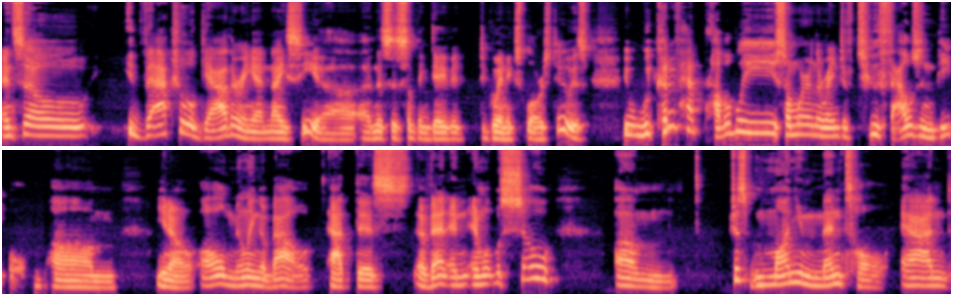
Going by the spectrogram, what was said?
And so the actual gathering at Nicaea, and this is something David De Gwynn explores too, is we could have had probably somewhere in the range of 2,000 people, um, you know, all milling about at this event. And, and what was so um, just monumental. And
